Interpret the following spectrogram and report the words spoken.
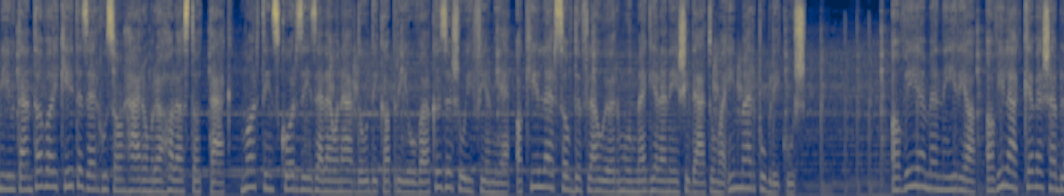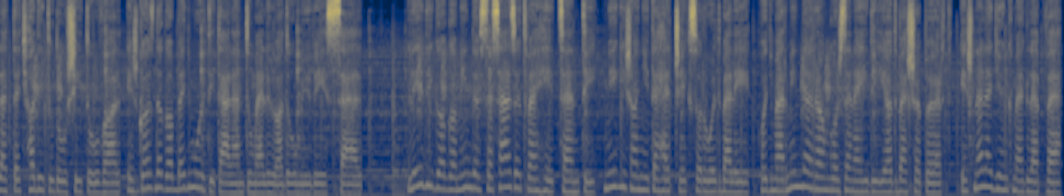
Miután tavaly 2023-ra halasztották, Martin Scorsese Leonardo DiCaprio-val közös új filmje, a Killers of the Flower Moon megjelenési dátuma immár publikus. A VMN írja, a világ kevesebb lett egy haditudósítóval, és gazdagabb egy multitalentum előadó művésszel. Lady Gaga mindössze 157 centi, mégis annyi tehetség szorult belé, hogy már minden rangos zenei díjat besöpört, és ne legyünk meglepve,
